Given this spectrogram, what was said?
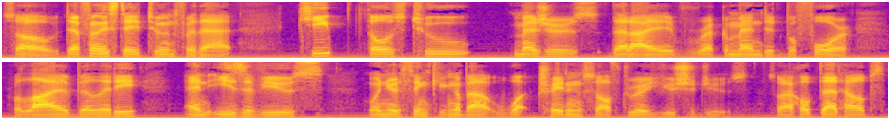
So definitely stay tuned for that. Keep those two measures that I recommended before reliability and ease of use when you're thinking about what trading software you should use. So I hope that helps.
